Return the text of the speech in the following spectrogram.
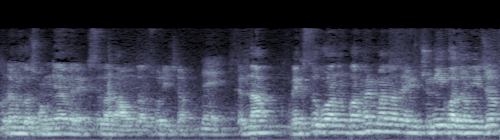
그럼 이거 정리하면 x가 나온다는 소리죠. 네. 됐나? 맥스 구하는 건 할만한 중2 과정이죠?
